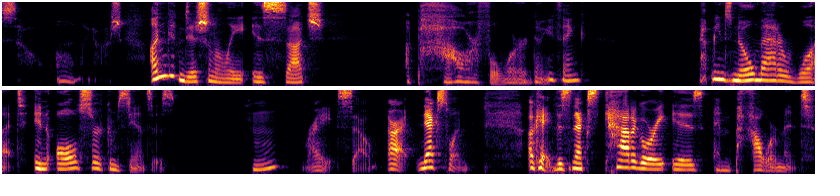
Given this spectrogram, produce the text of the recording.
So, oh my gosh. Unconditionally is such a powerful word, don't you think? That means no matter what, in all circumstances. Hmm? Right. So, all right, next one. Okay, this next category is empowerment.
